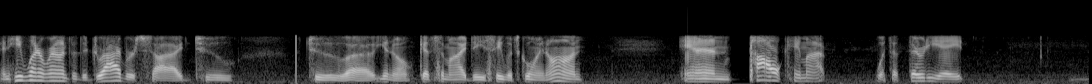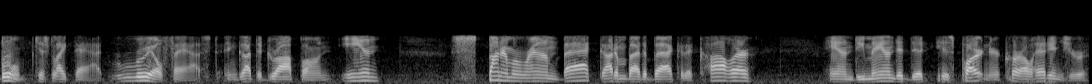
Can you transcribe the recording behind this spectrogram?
and he went around to the driver's side to to uh, you know get some ID, see what's going on, and Powell came out with a 38, boom, just like that, real fast, and got the drop on Ian, spun him around back, got him by the back of the collar, and demanded that his partner Carl Hettinger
